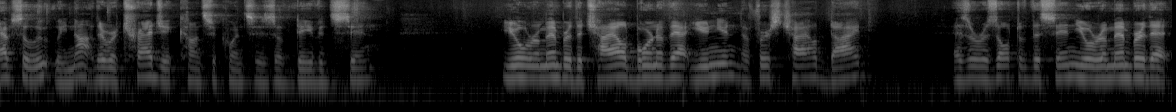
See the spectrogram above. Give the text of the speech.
Absolutely not. There were tragic consequences of David's sin. You'll remember the child born of that union, the first child, died as a result of the sin. You'll remember that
